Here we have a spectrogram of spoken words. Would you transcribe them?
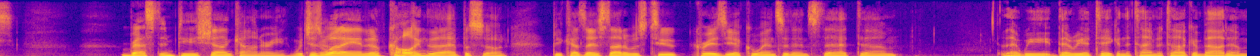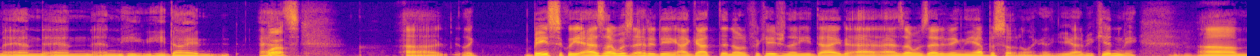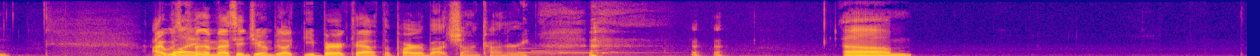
Rest in peace, Sean Connery, which is what I ended up calling the episode because I just thought it was too crazy a coincidence that um, that we that we had taken the time to talk about him and and and he he died as uh, like basically as I was editing, I got the notification that he died as I was editing the episode. I'm like, you got to be kidding me. Um, I was going to message you and be like, you better cut out the part about Sean Connery. Um.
